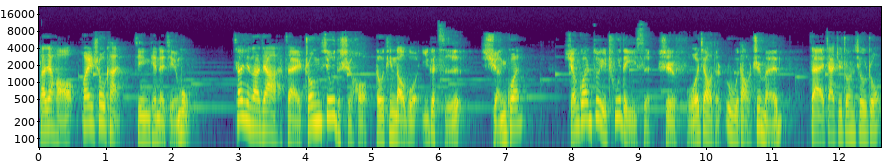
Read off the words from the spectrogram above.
大家好，欢迎收看今天的节目。相信大家啊，在装修的时候都听到过一个词“玄关”。玄关最初的意思是佛教的入道之门，在家居装修中，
